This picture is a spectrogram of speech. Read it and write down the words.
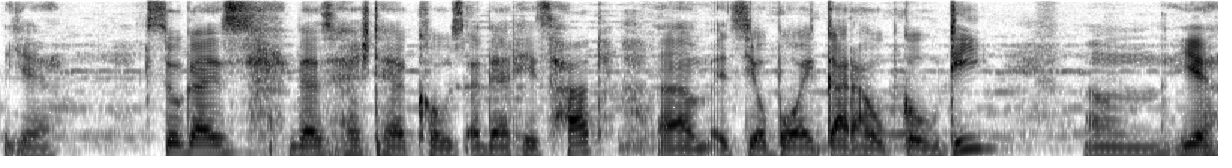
Yeah. So guys that's hashtag codes that his heart um it's your boy gotta hope go um yeah.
